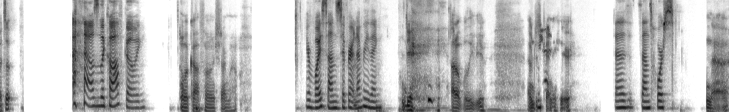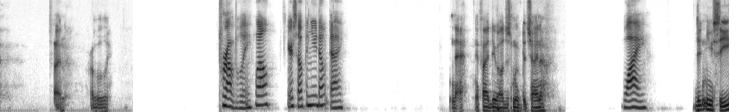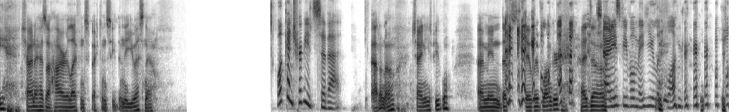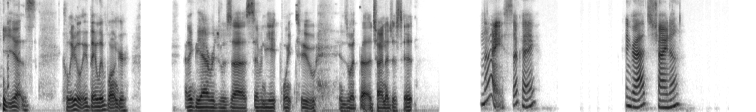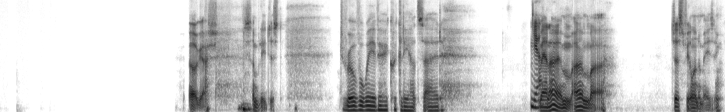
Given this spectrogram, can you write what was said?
What's up? How's the cough going? What cough? I don't know what you're talking about. Your voice sounds different and everything. Yeah, I don't believe you. I'm just kind of here. Does it sounds hoarse? Nah, fine, probably. Probably. Well, here's hoping you don't die. Nah, if I do, I'll just move to China. Why? Didn't you see? China has a higher life expectancy than the US now. What contributes to that? I don't know. Chinese people? I mean, that's they live longer. I don't. Chinese people make you live longer. yes, clearly they live longer. I think the average was uh, 78.2 is what uh, China just hit. nice. Okay. Congrats, China. Oh gosh, somebody just drove away very quickly outside. Yeah. Man, I'm I'm uh, just feeling amazing.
